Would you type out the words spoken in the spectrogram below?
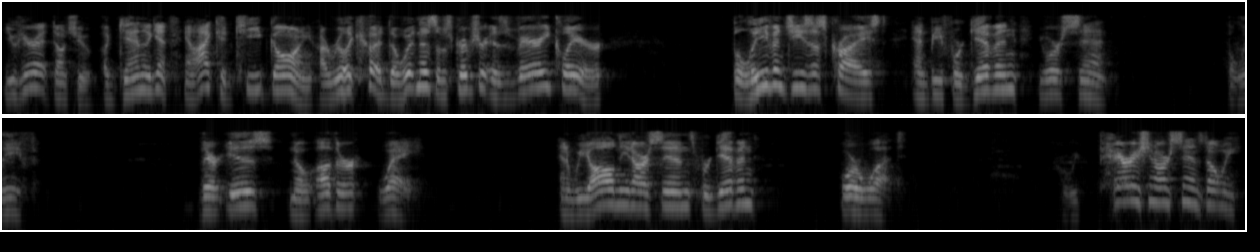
You hear it, don't you? Again and again. And I could keep going. I really could. The witness of scripture is very clear. Believe in Jesus Christ and be forgiven your sin. Believe. There is no other way. And we all need our sins forgiven, or what? Perish in our sins, don't we?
